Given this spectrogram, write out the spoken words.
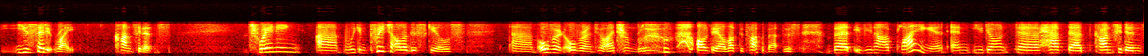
you said it right. Confidence. Training uh, we can preach all of these skills um, over and over until I turn blue all day. I love to talk about this, but if you're not applying it and you don't uh, have that confidence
